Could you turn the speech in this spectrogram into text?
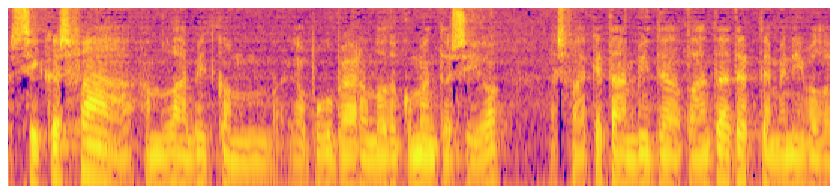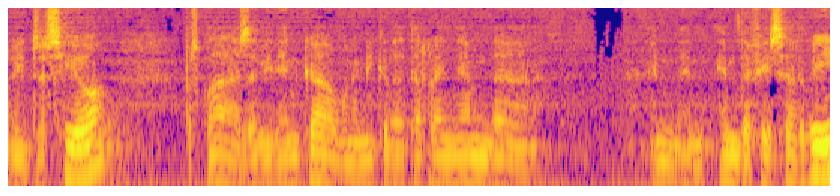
sí que es fa amb l'àmbit, com ja puc veure amb la documentació, es fa aquest àmbit de planta de tractament i valorització, però esclar, és evident que una mica de terreny hem de, hem, hem, hem de fer servir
